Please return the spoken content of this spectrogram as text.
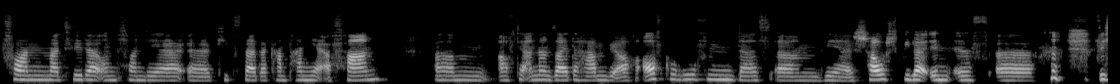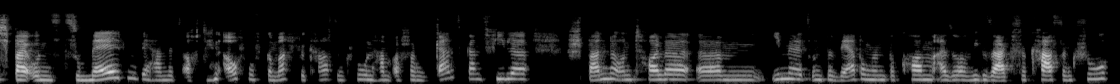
von Mathilda und von der äh, Kickstarter-Kampagne erfahren. Ähm, auf der anderen Seite haben wir auch aufgerufen, dass ähm, wer Schauspielerin ist, äh, sich bei uns zu melden. Wir haben jetzt auch den Aufruf gemacht für Cast Crew und haben auch schon ganz, ganz viele spannende und tolle ähm, E-Mails und Bewerbungen bekommen. Also wie gesagt, für Cast Crew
